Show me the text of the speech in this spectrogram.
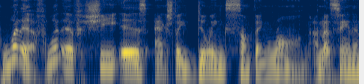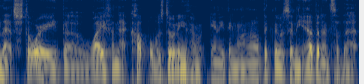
what if, what if she is actually doing something wrong? I'm not saying in that story the wife and that couple was doing anything, anything wrong. I don't think there was any evidence of that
